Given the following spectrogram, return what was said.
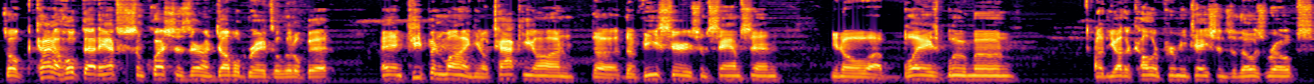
So kind of hope that answers some questions there on double braids a little bit. And keep in mind, you know, Tachyon, the the V series from Samson, you know, uh, Blaze, Blue Moon, uh, the other color permutations of those ropes.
